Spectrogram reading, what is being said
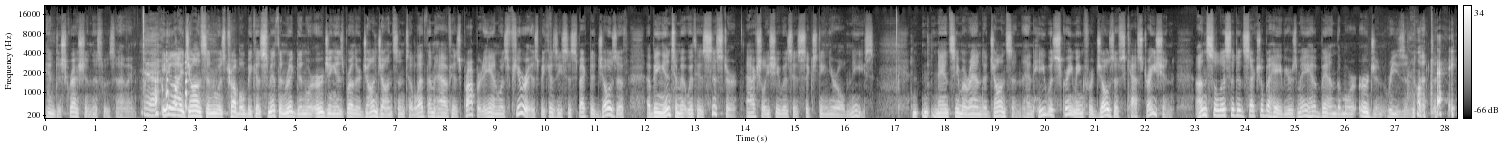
indiscretion. This was having. Yeah. Eli Johnson was troubled because Smith and Rigdon were urging his brother John Johnson to let them have his property and was furious because he suspected Joseph of being intimate with his sister. Actually, she was his 16 year old niece. Nancy Miranda Johnson, and he was screaming for Joseph's castration. Unsolicited sexual behaviors may have been the more urgent reason. Okay.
